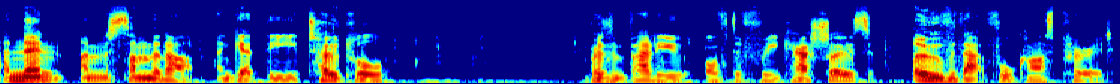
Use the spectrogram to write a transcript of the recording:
And then I'm going to sum that up and get the total present value of the free cash flows over that forecast period.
